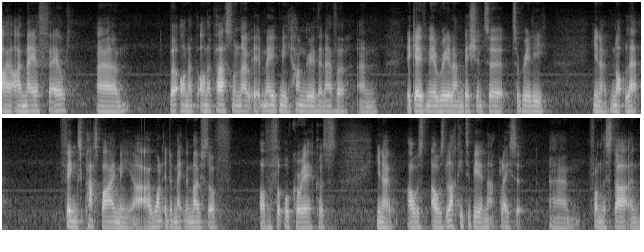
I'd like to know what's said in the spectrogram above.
I, I may have failed, um, but on a on a personal note, it made me hungrier than ever, and it gave me a real ambition to to really, you know, not let things pass by me. I wanted to make the most of of a football career because, you know, I was I was lucky to be in that place at, um, from the start, and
